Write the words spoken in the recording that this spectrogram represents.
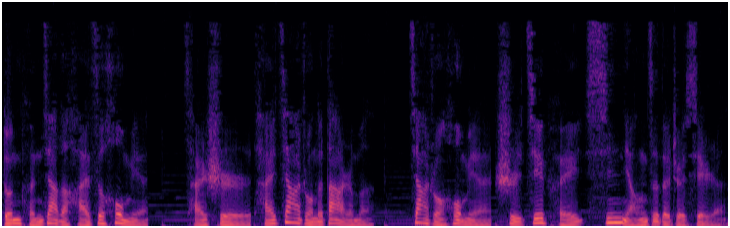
端盆架的孩子后面才是抬嫁妆的大人们，嫁妆后面是接陪新娘子的这些人。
